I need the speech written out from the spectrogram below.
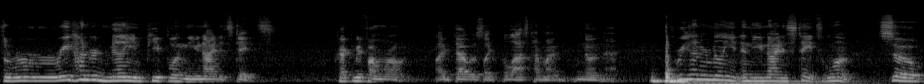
300 million people in the United States. Correct me if I'm wrong. Like that was like the last time I've known that. 300 million in the United States alone. So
